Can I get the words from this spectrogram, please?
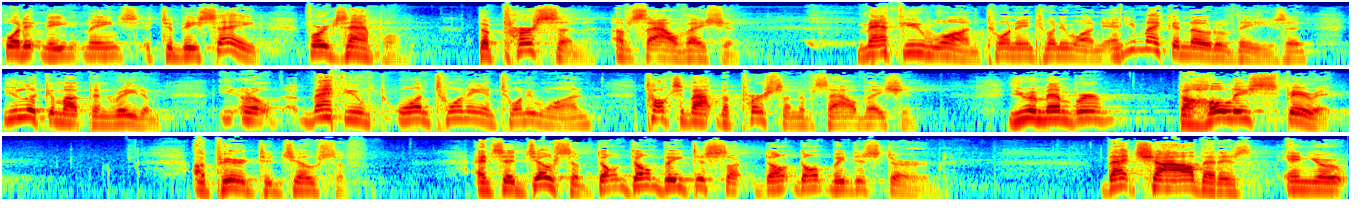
what it need, means to be saved. For example, the person of salvation. Matthew 1, 20 and 21. And you make a note of these and you look them up and read them. You know, Matthew 1, 20 and 21 talks about the person of salvation. You remember the Holy Spirit appeared to Joseph and said, Joseph, don't, don't, be, dis- don't, don't be disturbed. That child that is in your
